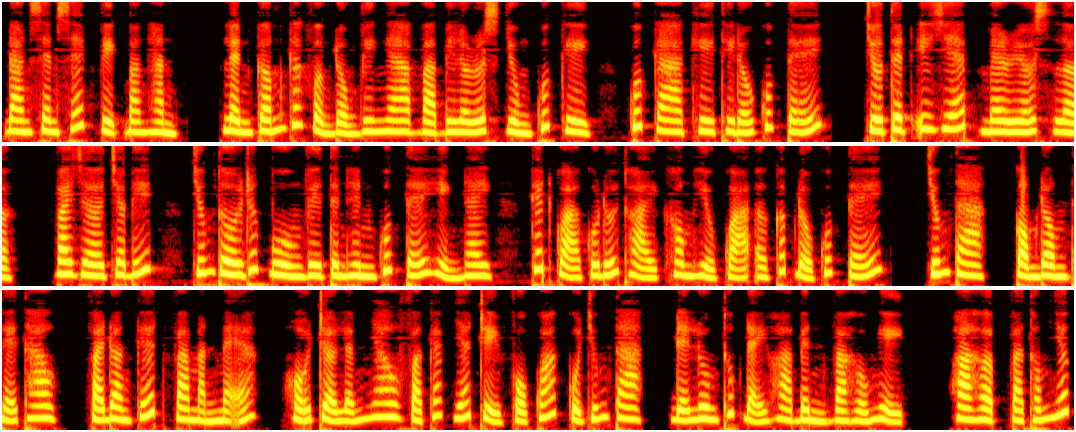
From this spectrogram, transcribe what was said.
đang xem xét việc ban hành lệnh cấm các vận động viên Nga và Belarus dùng quốc kỳ, quốc ca khi thi đấu quốc tế. Chủ tịch IGF Marius L. Weiser cho biết, chúng tôi rất buồn vì tình hình quốc tế hiện nay, kết quả của đối thoại không hiệu quả ở cấp độ quốc tế. Chúng ta, cộng đồng thể thao, phải đoàn kết và mạnh mẽ, hỗ trợ lẫn nhau và các giá trị phổ quát của chúng ta để luôn thúc đẩy hòa bình và hữu nghị, hòa hợp và thống nhất.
